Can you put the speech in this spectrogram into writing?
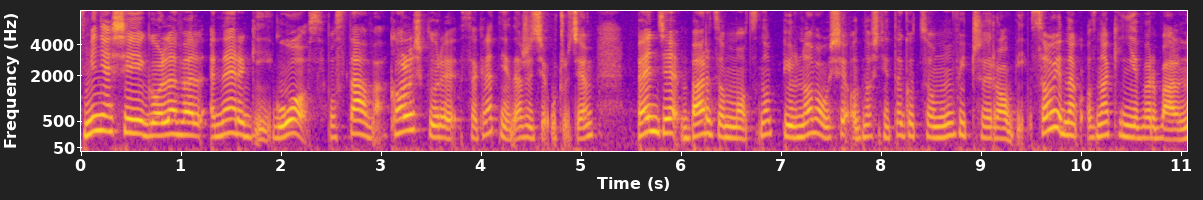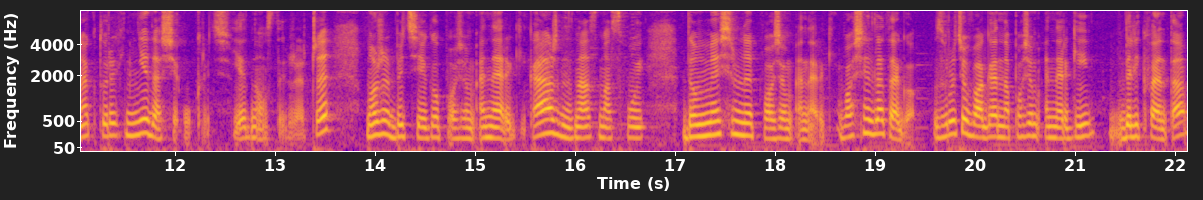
Zmienia się jego level energii, głos, postawa. Koleś, który sekretnie darzy Cię uczuciem, będzie bardzo mocno pilnował się odnośnie tego, co mówi czy robi. Są jednak oznaki niewerbalne, których nie da się ukryć. Jedną z tych rzeczy może być jego poziom energii. Każdy z nas ma swój domyślny poziom energii. Właśnie dlatego zwróć uwagę na poziom energii delikwenta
